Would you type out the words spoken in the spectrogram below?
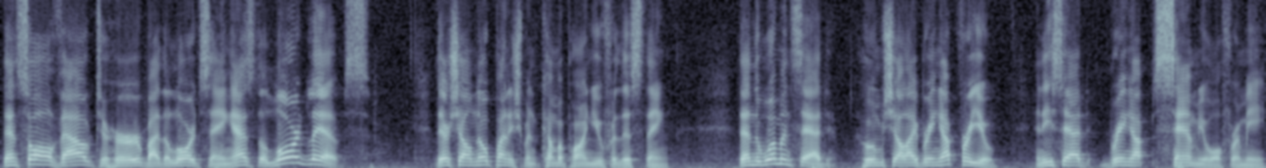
Then Saul vowed to her by the Lord, saying, As the Lord lives, there shall no punishment come upon you for this thing. Then the woman said, Whom shall I bring up for you? And he said, Bring up Samuel for me.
